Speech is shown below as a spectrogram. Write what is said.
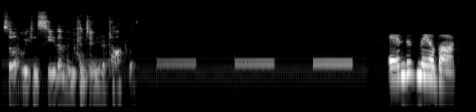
so that we can see them and continue to talk with them. End of mailbox.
